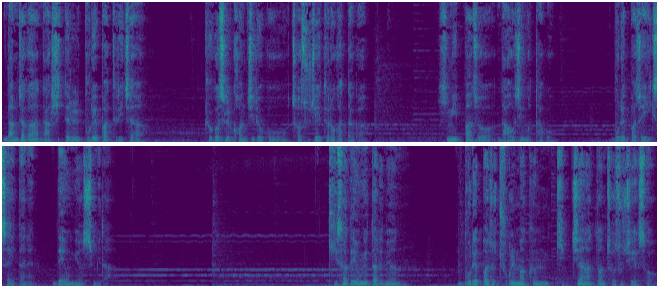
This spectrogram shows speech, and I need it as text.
남자가 낚싯대를 물에 빠뜨리자 그것을 건지려고 저수지에 들어갔다가 힘이 빠져 나오지 못하고 물에 빠져 익사했다는 내용이었습니다. 기사 내용에 따르면 물에 빠져 죽을 만큼 깊지 않았던 저수지에서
